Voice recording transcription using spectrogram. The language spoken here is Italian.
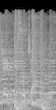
soggetti sociali.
